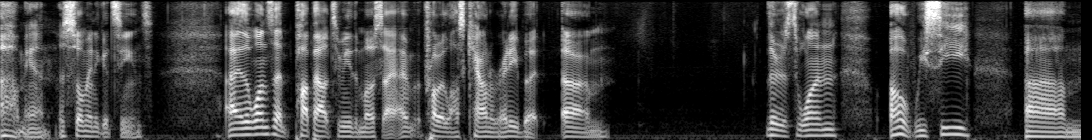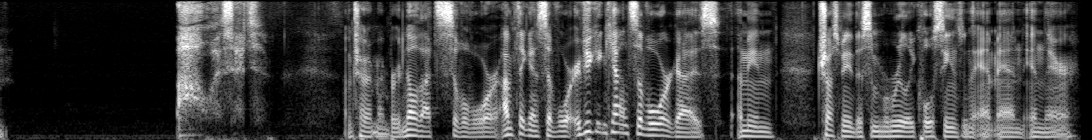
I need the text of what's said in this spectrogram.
Oh man, there's so many good scenes. Uh, the ones that pop out to me the most, I, I probably lost count already, but um, there's one oh we see, um, oh, what is it? I'm trying to remember. No, that's Civil War. I'm thinking Civil War. If you can count Civil War, guys, I mean, trust me, there's some really cool scenes with Ant Man in there.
